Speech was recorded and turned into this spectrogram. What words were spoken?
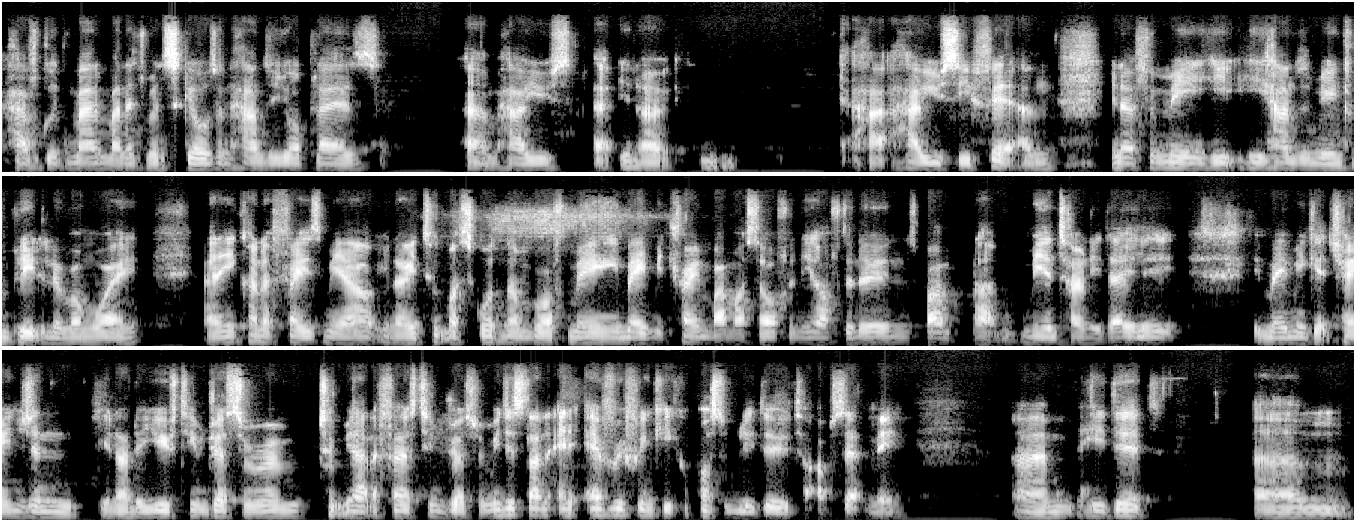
have good man management skills and handle your players um, how you uh, you know how, how, you see fit. And you know, for me, he he handled me in completely the wrong way, and he kind of phased me out. You know, he took my squad number off me. He made me train by myself in the afternoons, by like, me and Tony Daly. He made me get changed in you know the youth team dressing room. Took me out the first team dressing room. He just done everything he could possibly do to upset me. Um, he did. Um,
